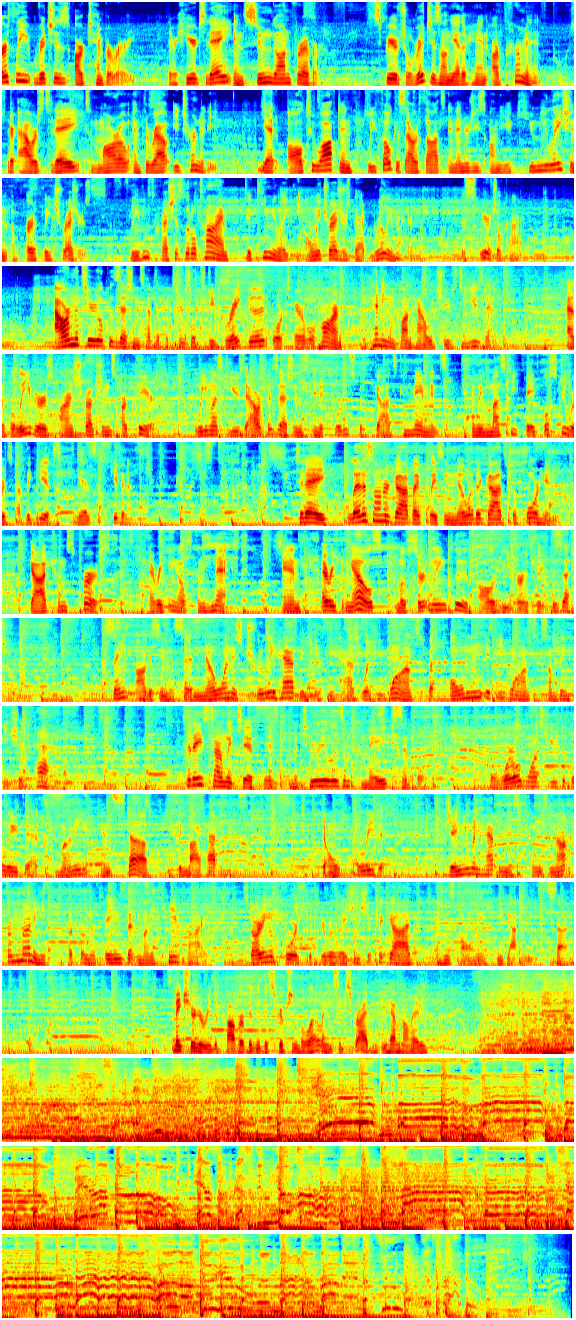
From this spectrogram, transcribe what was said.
Earthly riches are temporary. They're here today and soon gone forever. Spiritual riches, on the other hand, are permanent. They're ours today, tomorrow, and throughout eternity. Yet, all too often, we focus our thoughts and energies on the accumulation of earthly treasures, leaving precious little time to accumulate the only treasures that really matter the spiritual kind. Our material possessions have the potential to do great good or terrible harm depending upon how we choose to use them. As believers, our instructions are clear. We must use our possessions in accordance with God's commandments, and we must be faithful stewards of the gifts He has given us. Today, let us honor God by placing no other gods before Him. God comes first, everything else comes next, and everything else most certainly includes all of the earthly possessions. St. Augustine has said no one is truly happy if he has what he wants, but only if he wants something he should have. Today's timely tip is materialism made simple. The world wants you to believe that money and stuff can buy happiness. Don't believe it. Genuine happiness comes not from money, but from the things that money can't buy, starting, of course, with your relationship to God and His only begotten Son. Make sure to read the proverb in the description below and subscribe if you haven't already.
